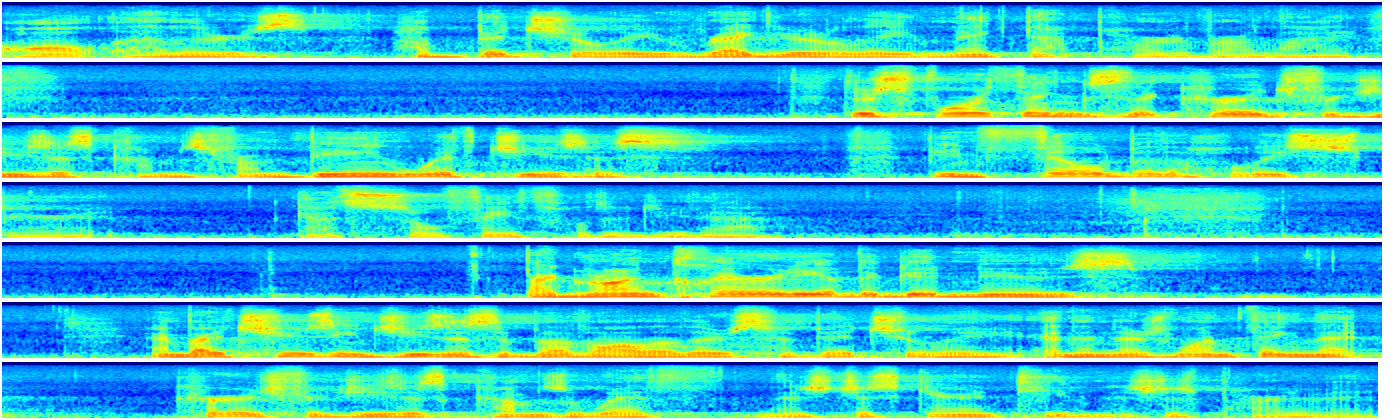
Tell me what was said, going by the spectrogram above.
all others habitually, regularly, make that part of our life. There's four things that courage for Jesus comes from being with Jesus, being filled by the Holy Spirit. God's so faithful to do that. By growing clarity of the good news and by choosing Jesus above all others habitually. And then there's one thing that courage for Jesus comes with, and it's just guaranteed, and it's just part of it.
